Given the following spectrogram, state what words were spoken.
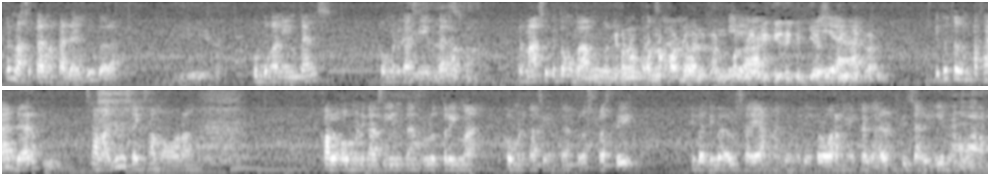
Kan masuk karena keadaan juga lah. Iya. Hubungan intens komunikasi Iya, intens termasuk itu ngebangun ya karena karena keadaan kan Iya. dari diri dia Iya. sendiri kan. Itu tuh tanpa sadar. Hmm. sama aja sayang sama orang kalau komunikasi intens lu terima komunikasi intens terus pasti tiba-tiba lu sayang aja sama dia. Kalau orangnya kagak ada pasti cariin aja. Nah,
